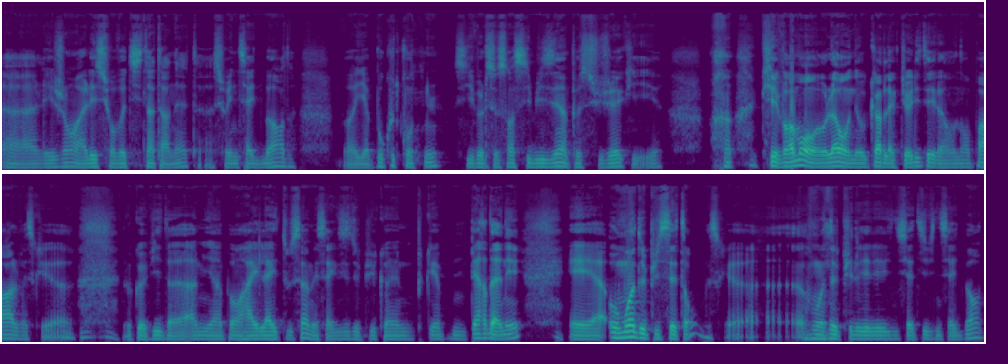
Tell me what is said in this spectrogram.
euh, les gens à aller sur votre site internet, euh, sur Insideboard. Il y a beaucoup de contenu. S'ils veulent se sensibiliser un peu ce sujet qui, qui est vraiment là on est au cœur de l'actualité là on en parle parce que euh, le Covid a, mis un peu en highlight tout ça mais ça existe depuis quand même une paire d'années. Et euh, au moins depuis 7 ans parce que euh, au moins depuis l'initiative Insideboard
